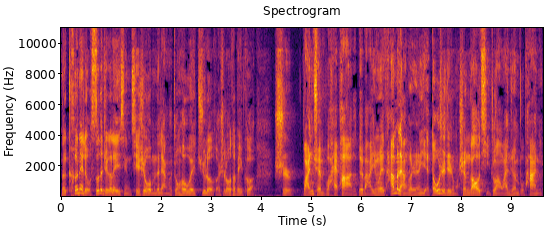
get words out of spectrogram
那科内柳斯的这个类型，其实我们的两个中后卫聚勒和施洛特贝克是完全不害怕的，对吧？因为他们两个人也都是这种身高体壮，完全不怕你。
